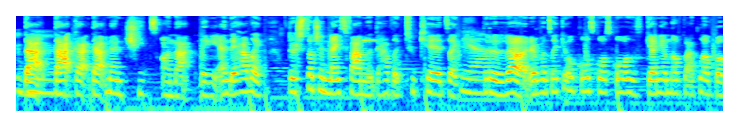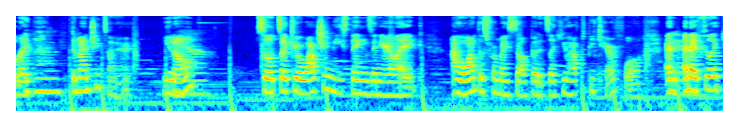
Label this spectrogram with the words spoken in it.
that Mhm. that guy that man cheats on that lady and they have like they're such a nice family they have like two kids like Yeah. da da da da and everyone's like yo goals goals goals Ghanaian love black love but like Mhm. the man cheats on her you know Yeah. so it's like you're watching these things and you're like I want this for myself but it's like you have to be careful and Yeah. and I feel like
